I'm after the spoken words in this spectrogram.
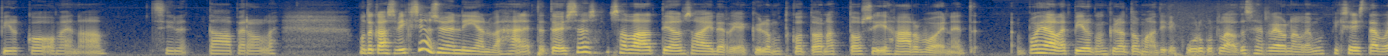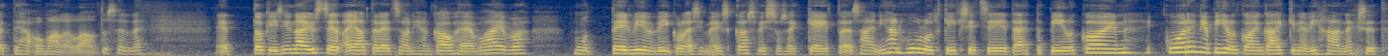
pilkkoo omenaa sille taaperolle. Mutta kasviksia syön liian vähän, että töissä salaattia on saideria kyllä, mutta kotona tosi harvoin. Et pojalle pilkon kyllä tomaatit ja kurkut lautasen reunalle, mutta miksei sitä voi tehdä omalle lautaselle. Et toki siinä on just se, että ajattelee, että se on ihan kauhea vaiva, mutta tein viime viikolla esimerkiksi kasvissosekeitto ja sain ihan hullut kiksit siitä, että pilkoin, kuorin ja pilkoin kaikki ne vihannekset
